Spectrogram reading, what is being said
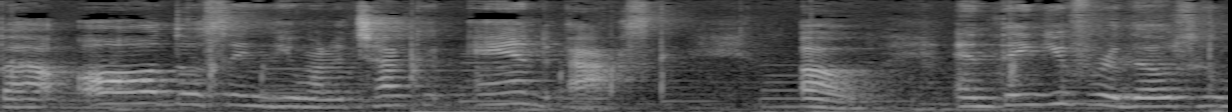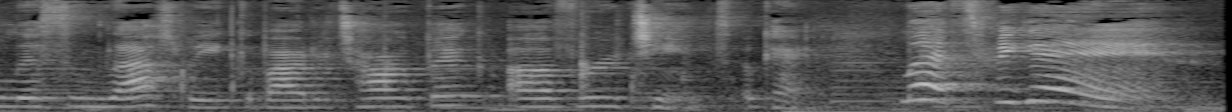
about all those things you want to check and ask. Oh, and thank you for those who listened last week about a topic of routines. Okay, let's begin!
